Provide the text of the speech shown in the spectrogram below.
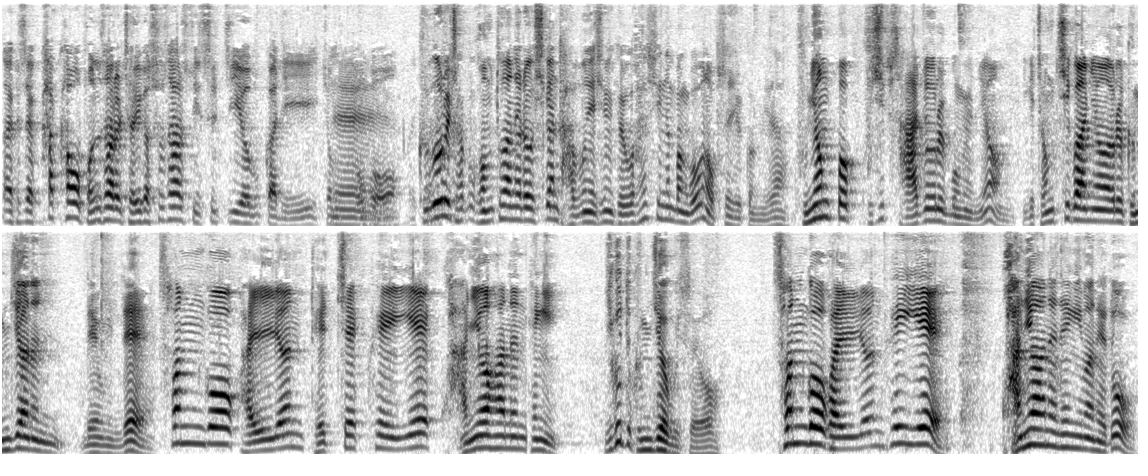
아, 그래서 카카오 본사를 저희가 수사할 수 있을지 여부까지 좀 네. 보고 그거를 자꾸 검토하느라고 시간 다 보내시면 결국 할 수 있는 방법은 없어질 겁니다. 군영법 94조를 보면요. 이게 정치 관여를 금지하는 내용인데 선거 관련 대책 회의에 관여하는 행위 이것도 금지하고 있어요. 선거 관련 회의에 관여하는 행위만 해도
